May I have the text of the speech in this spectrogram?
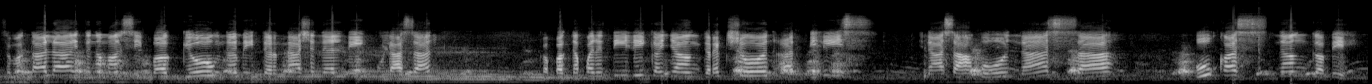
Samantala, ito naman si bagyong na may international name Pulasan. Kapag napanatili kanyang direksyon at bilis, inaasahan po na sa bukas ng gabi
